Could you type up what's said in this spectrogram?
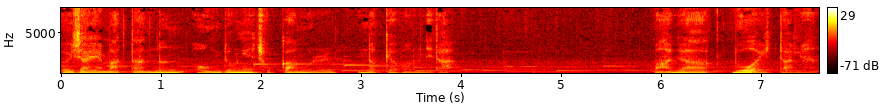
의자에 맞닿는 엉덩이의 촉감을 느껴봅니다. 만약 누워 있다면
